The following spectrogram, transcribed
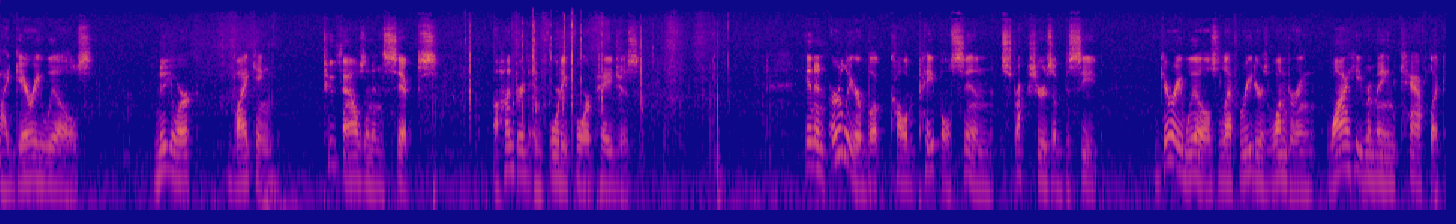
by Garry Wills, New York Viking, 2006, 144 pages. In an earlier book called Papal Sin Structures of Deceit, Garry Wills left readers wondering why he remained Catholic,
